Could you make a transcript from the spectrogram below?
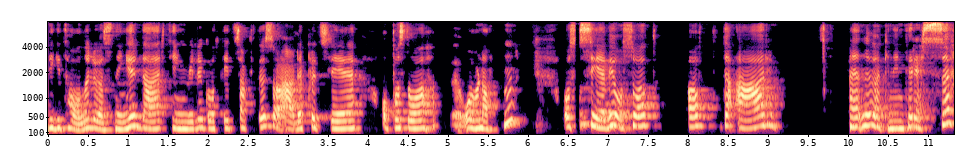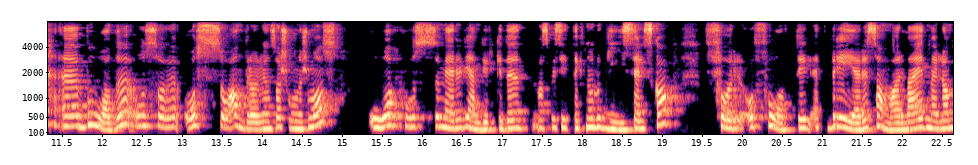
digitale løsninger. Der ting ville gått litt sakte, så er det plutselig opp å stå eh, over natten. Og så ser vi også at, at det er en økende interesse eh, både hos oss og andre organisasjoner som oss, og hos mer rendyrkede si, teknologiselskap for å få til et bredere samarbeid mellom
